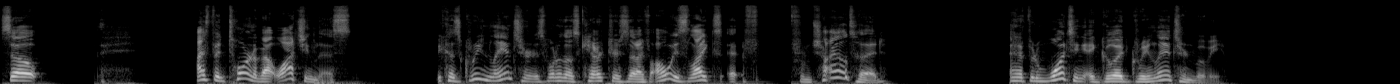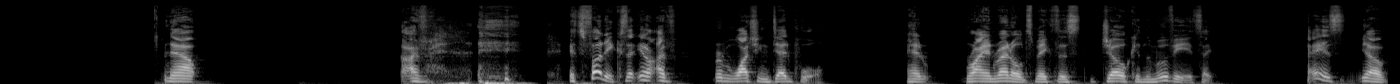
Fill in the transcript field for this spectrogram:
So I've been torn about watching this because Green Lantern is one of those characters that I've always liked uh, from childhood and I've been wanting a good Green Lantern movie. Now, I've it's funny because you know I've remember watching Deadpool, and Ryan Reynolds makes this joke in the movie. It's like, hey, it's you know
